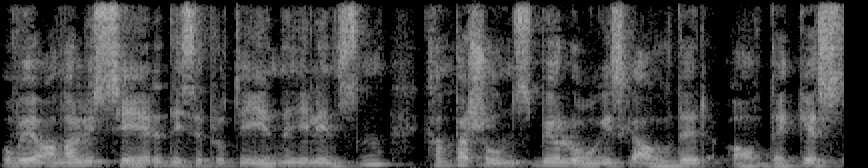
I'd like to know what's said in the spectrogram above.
og ved å analysere disse proteinene i linsen kan personens biologiske alder avdekkes.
